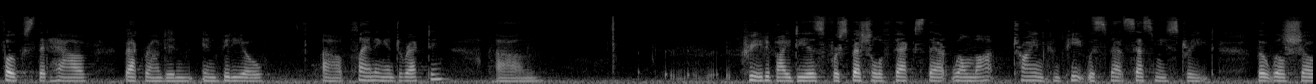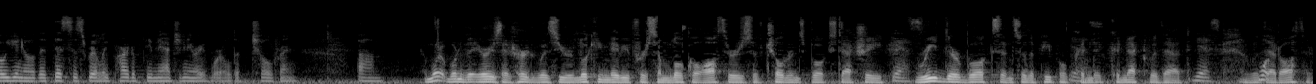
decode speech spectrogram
folks that have background in, in video uh, planning and directing, um, creative ideas for special effects that will not try and compete with Sesame Street, but will show, you know, that this is really part of the imaginary world of children. Um, And one, of the areas I'd heard was you're looking maybe for some local authors of children's books to actually Yes. read their books, and so that people can connect with that Yes. with Well- that author.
